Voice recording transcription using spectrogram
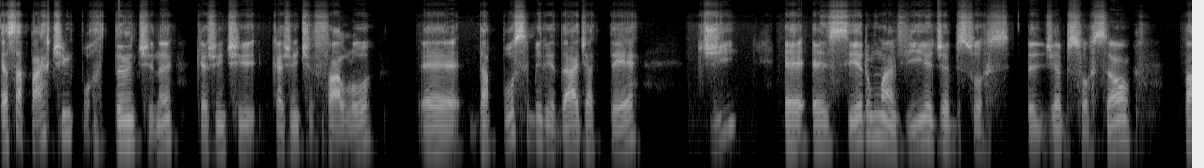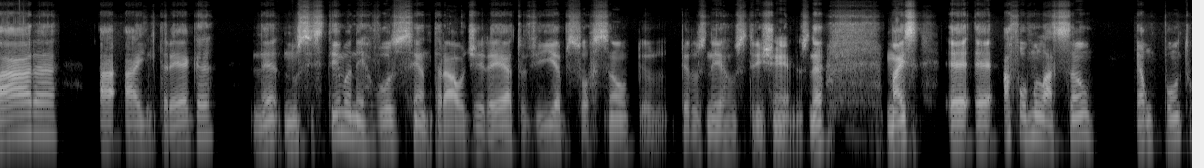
essa parte importante, né, que a gente, que a gente falou, é, da possibilidade até de é, é, ser uma via de, absor de absorção para a, a entrega né, no sistema nervoso central direto, via absorção pelo, pelos nervos trigêmeos. Né? Mas é, é, a formulação é um ponto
